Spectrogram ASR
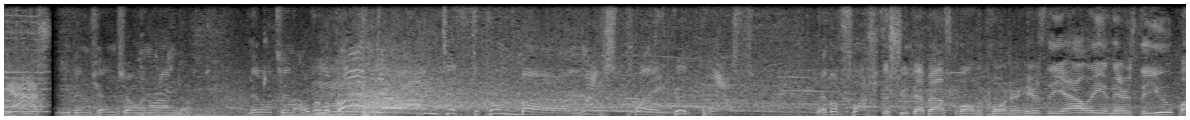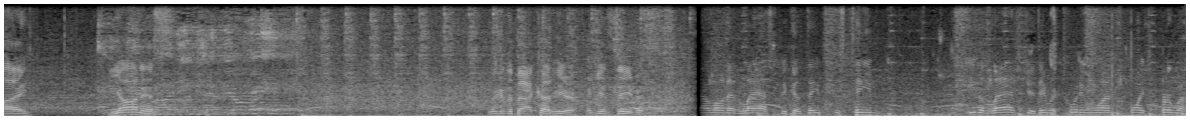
Giannis. Even Genzo and Rondo. Middleton over mm. LeBron down to Tacumbo. Nice play, good pass. With a flush. to shoot that basketball in the corner. Here's the alley, and there's the U by Giannis. Look at the back cut here against Davis. How long that lasts because they this team even last year they were 21 points per 100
